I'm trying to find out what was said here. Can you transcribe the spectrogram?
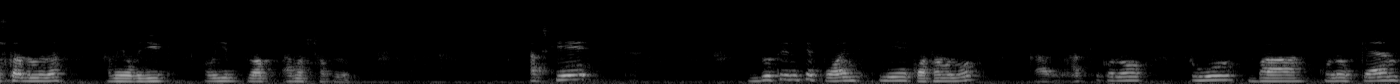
নমস্কার বন্ধুরা, আমি অভিজিৎ। অভিজিৎ ব্লগস, আমার স্বপ্ন আজকে দু তিনটে পয়েন্ট নিয়ে কথা বলব। কারণ আজকে কোনো ট্যুর বা কোনো ক্যাম্প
